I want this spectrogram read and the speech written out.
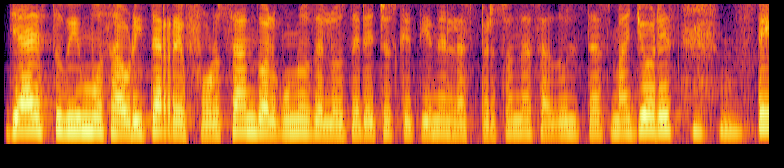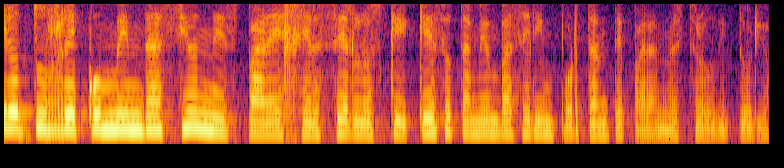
Ya estuvimos ahorita reforzando algunos de los derechos que tienen las personas adultas mayores, pero tus recomendaciones para ejercerlos, que, que eso también va a ser importante para nuestro auditorio.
